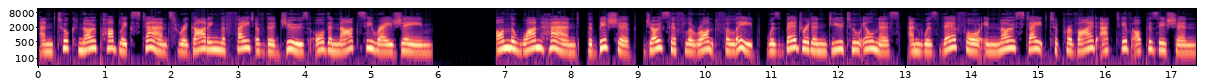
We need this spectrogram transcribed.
and took no public stance regarding the fate of the Jews or the Nazi regime. On the one hand, the bishop, Joseph Laurent Philippe, was bedridden due to illness, and was therefore in no state to provide active opposition.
